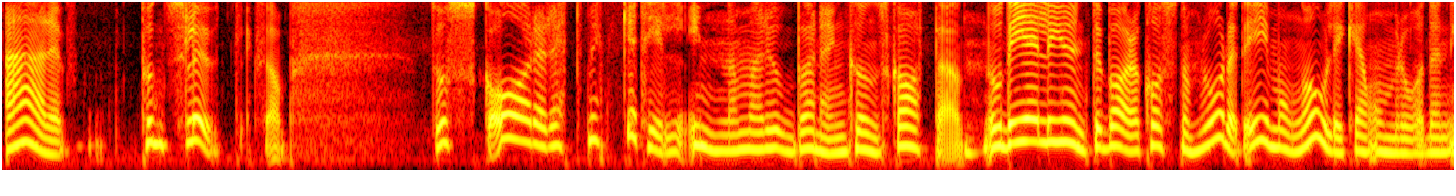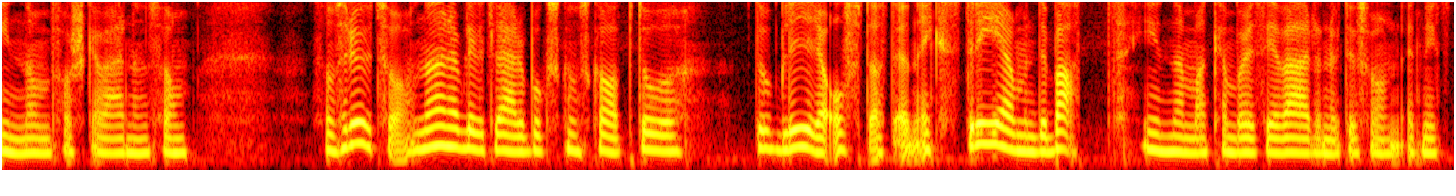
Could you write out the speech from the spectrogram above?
är det. Punkt slut. Liksom. Då ska det rätt mycket till innan man rubbar den kunskapen. Och det gäller ju inte bara kostområdet. Det är många olika områden inom forskarvärlden som, som ser ut så. När det har blivit lärobokskunskap då, då blir det oftast en extrem debatt innan man kan börja se världen utifrån ett nytt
